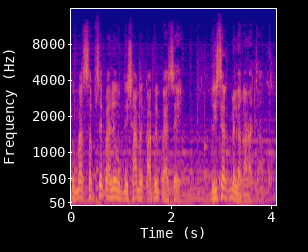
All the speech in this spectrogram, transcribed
तो मैं सबसे पहले उस दिशा में काफी पैसे रिसर्च में लगाना चाहता हूं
